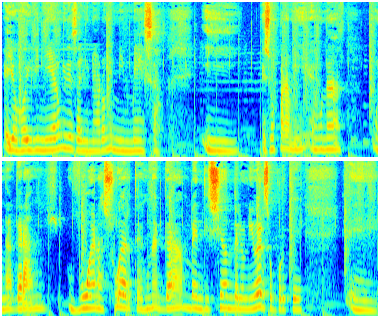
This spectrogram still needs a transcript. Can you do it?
Ellos hoy vinieron y desayunaron en mi mesa. Y eso para mí es una, una gran buena suerte, es una gran bendición del universo porque eh,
